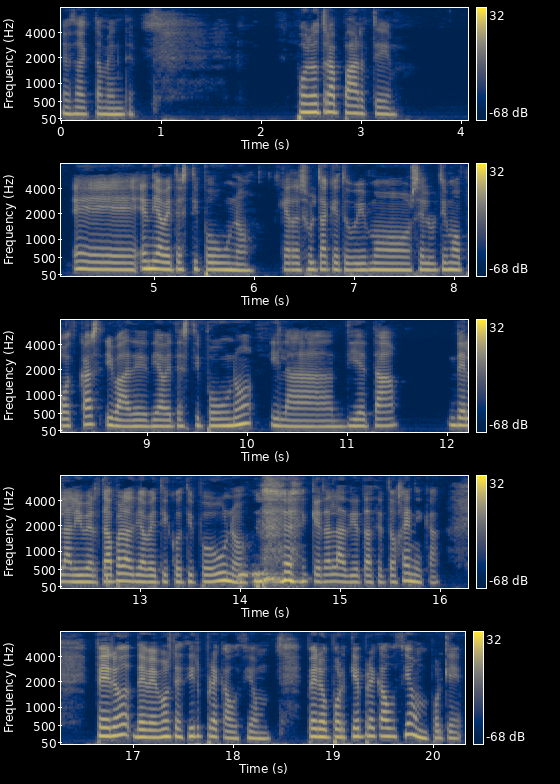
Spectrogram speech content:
Exactamente. Por otra parte, eh, en diabetes tipo 1, que resulta que tuvimos el último podcast, iba de diabetes tipo 1 y la dieta de la libertad para el diabético tipo 1, que era la dieta cetogénica. Pero debemos decir precaución. ¿Pero por qué precaución? Porque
